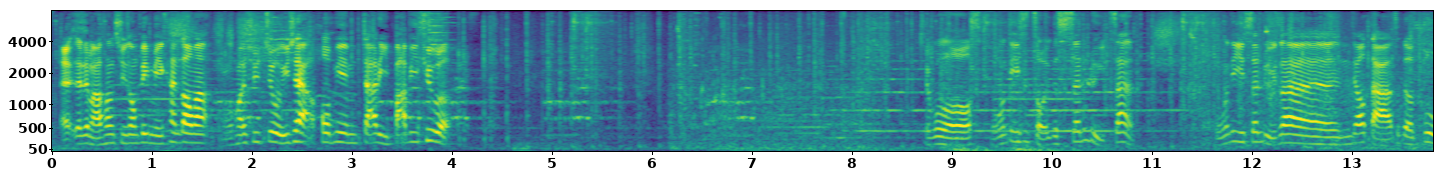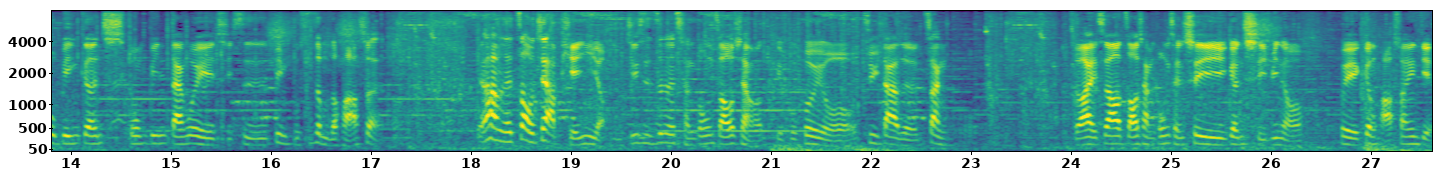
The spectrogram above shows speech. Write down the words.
哎，这里马上轻装兵没看到吗？赶快去救一下，后面家里 BBQ 了。结果皇帝是走一个僧侣战。我们第一声旅战要打这个步兵跟工兵单位，其实并不是这么的划算，因为他们的造价便宜哦。即使真的成功招降，也不会有巨大的战果。主要还是要招降工程器跟骑兵哦，会更划算一点。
